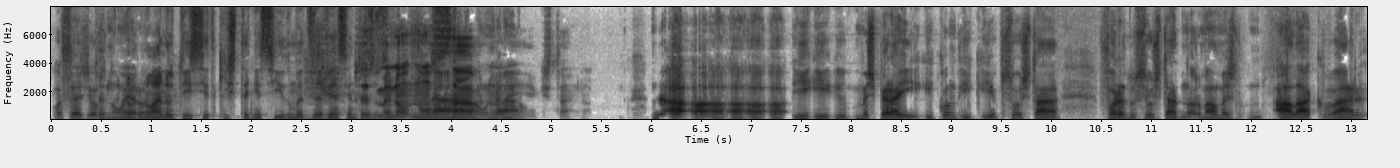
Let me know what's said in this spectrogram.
Ou seja, eles Portanto, não eram. Não há notícia de que isto tenha sido uma desavença entre os Mas não, não, não, se sabe, não, não. é? Ah, ah, ah, ah, e, e, mas espera aí, e, quando, e, e, a pessoa está fora do seu estado normal, mas há lá Akbar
